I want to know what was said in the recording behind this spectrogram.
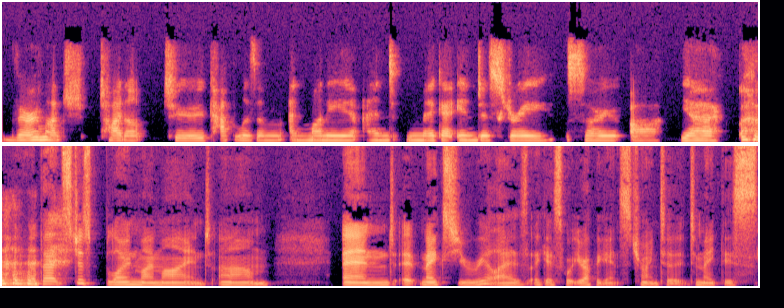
very much tied up to capitalism and money and mega industry. So, uh, yeah. Oh, that's just blown my mind. Um, and it makes you realize, I guess, what you're up against trying to to make this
